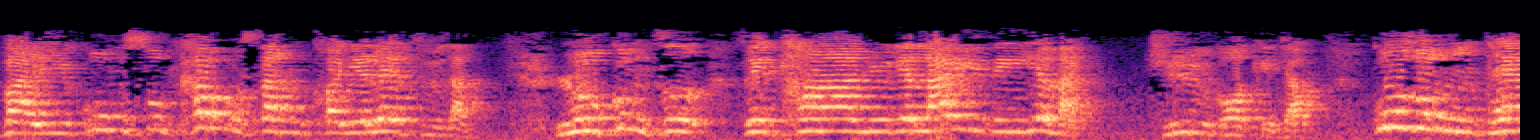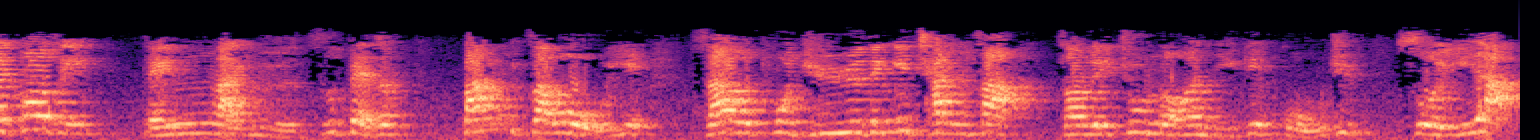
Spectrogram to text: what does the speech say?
为公说口上可以来主人。罗公子在他女的来的也来，举个开交，古荣太高的，等来女子百人。帮着我也，绕破决定的强杀，找来就拿你的过去。所以呀，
